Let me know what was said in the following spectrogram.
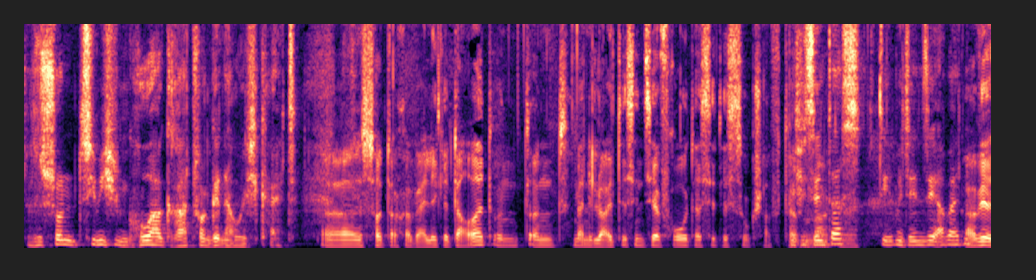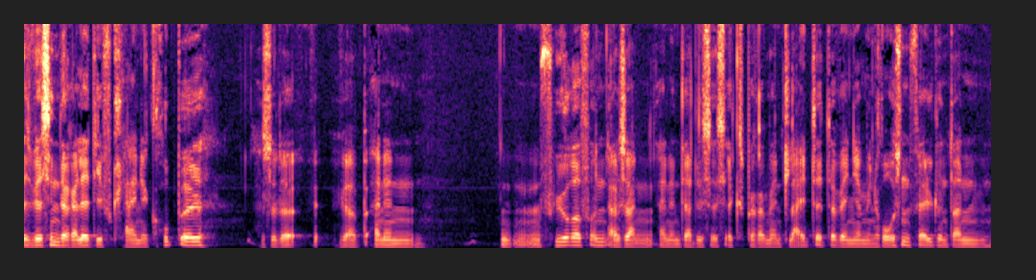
Das ist schon ziemlich ein hoher Grad von Genauigkeit. Äh, es hat auch eine Weile gedauert und, und meine Leute sind sehr froh, dass sie das so geschafft haben. Wie viele sind das, die, mit denen Sie arbeiten? Ja, wir, wir sind eine relativ kleine Gruppe. Also da, wir haben einen Führer von, also einen, einen, der dieses Experiment leitet, der Benjamin Rosenfeld, und dann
